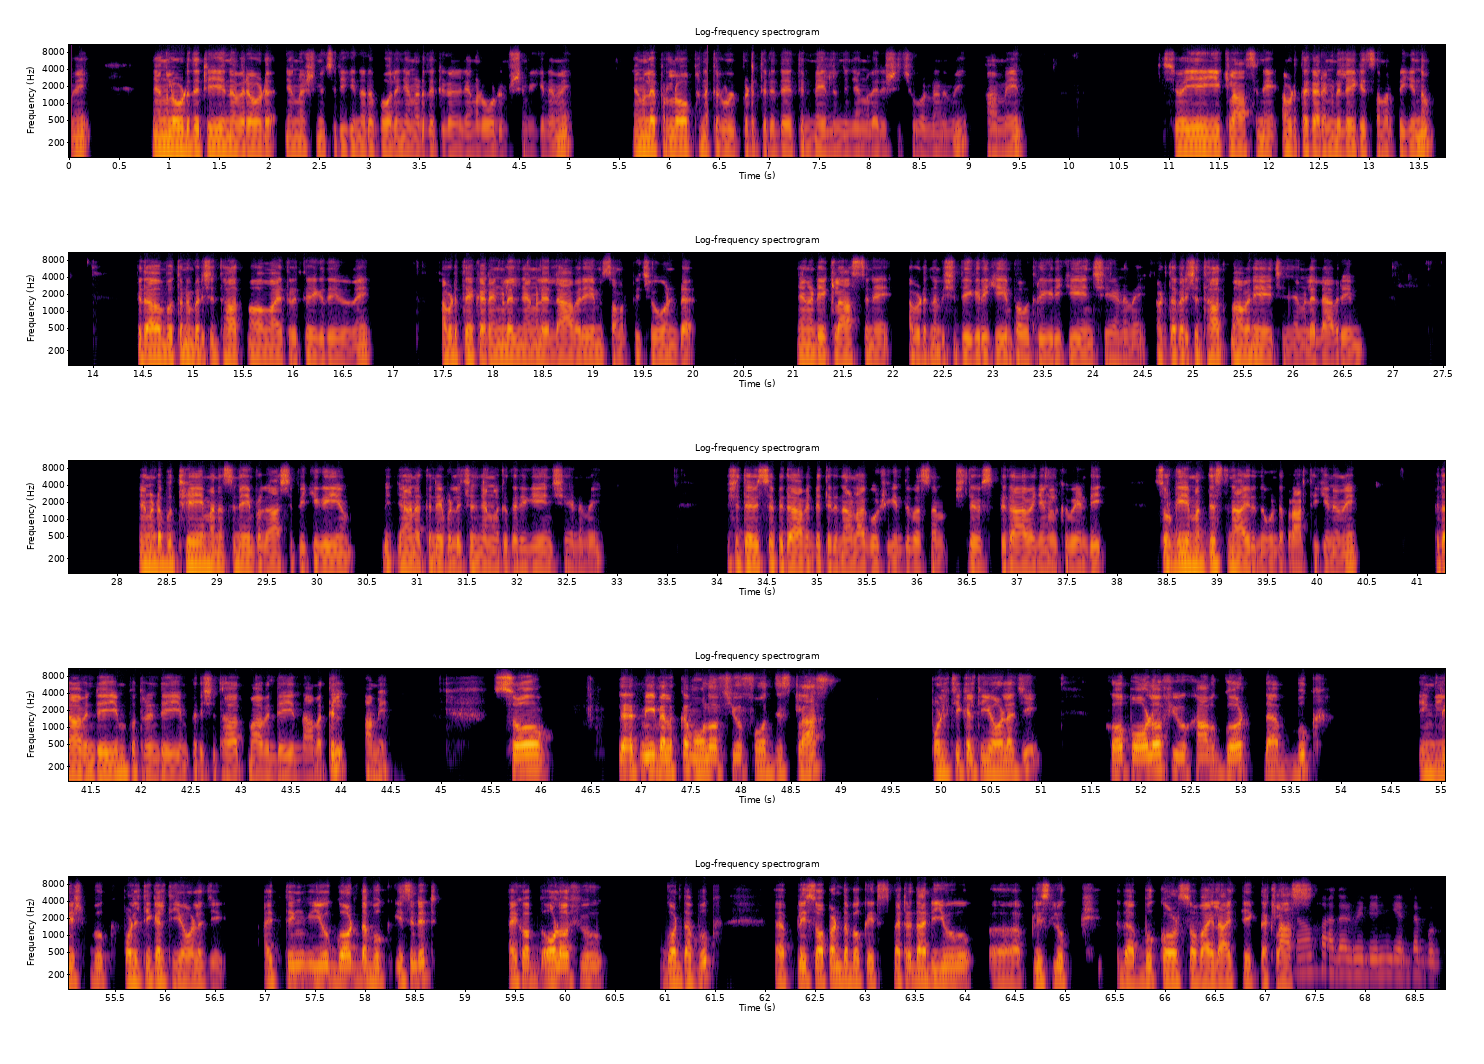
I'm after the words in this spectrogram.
ക്ഷമിക്കണമേ. ഞങ്ങളോട് തെറ്റ് ചെയ്യുന്നവരോട് ഞങ്ങൾ ക്ഷമിച്ചിരിക്കുന്നത് പോലെ ഞങ്ങളുടെ തെറ്റുകൾ ഞങ്ങളോടും ക്ഷമിക്കണമേ. ഞങ്ങളെ പ്രലോഭനത്തിൽ ഉൾപ്പെടുത്തരുതേ. തിന്മയിൽ നിന്ന് ഞങ്ങളെ രക്ഷിച്ചു കൊള്ളണമേ. ആമേൻ. ശിവയെ ഈ ക്ലാസ്സിനെ അവിടുത്തെ കരങ്ങളിലേക്ക് സമർപ്പിക്കുന്നു. പിതാവും പുത്രനും പരിശുദ്ധാത്മാവുമായ പ്രത്യേക ദൈവമേ അവിടുത്തെ കരങ്ങളിൽ ഞങ്ങൾ എല്ലാവരെയും സമർപ്പിച്ചുകൊണ്ട് ഞങ്ങളുടെ ഈ ക്ലാസ്സിനെ അവിടുന്ന് വിശദീകരിക്കുകയും പൗത്രീകരിക്കുകയും ചെയ്യണമേ. അവിടുത്തെ പരിശുദ്ധാത്മാവിനെ അയച്ച് ഞങ്ങൾ എല്ലാവരെയും ഞങ്ങളുടെ ബുദ്ധിയെയും മനസ്സിനെയും പ്രകാശിപ്പിക്കുകയും വിജ്ഞാനത്തിന്റെ വെളിച്ചം ഞങ്ങൾക്ക് തരികയും ചെയ്യണമേ. വിശുദ്ധ പിതാവിന്റെ തിരുനാൾ ആഘോഷിക്കുന്ന ദിവസം വിശുദ്ധ പിതാവ് ഞങ്ങൾക്ക് വേണ്ടി സ്വർഗീയ മധ്യസ്ഥനായിരുന്നു കൊണ്ട് പ്രാർത്ഥിക്കണമേ. പിതാവിന്റെയും പുത്രന്റെയും പരിശുദ്ധാത്മാവിന്റെയും നാമത്തിൽ അമേ so let me welcome all of you for this class political theology hope all of you have got the book English book political theology I think you got the book, isn't it? I hope all of you got the book. Uh, please open the book. It's better that you uh, please look the book also while I take the class. No, Father, we didn't get the book.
